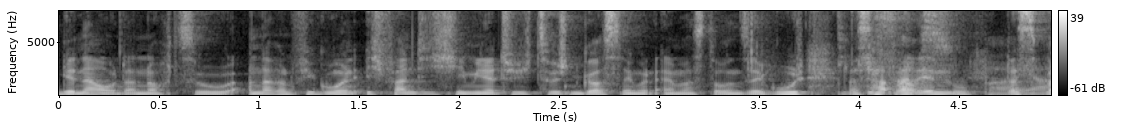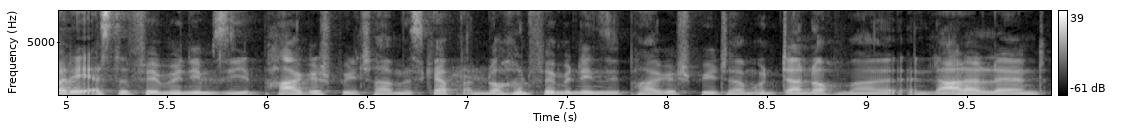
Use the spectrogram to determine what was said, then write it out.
Genau, dann noch zu anderen Figuren. Ich fand die Chemie natürlich zwischen Gosling und Emma Stone sehr gut. Das die hat man in, super, das ja. war der erste Film, in dem sie ein Paar gespielt haben. Es gab dann noch einen Film, in dem sie ein Paar gespielt haben und dann nochmal in La La Land.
